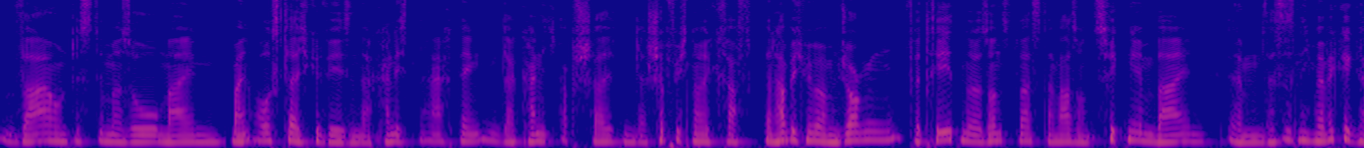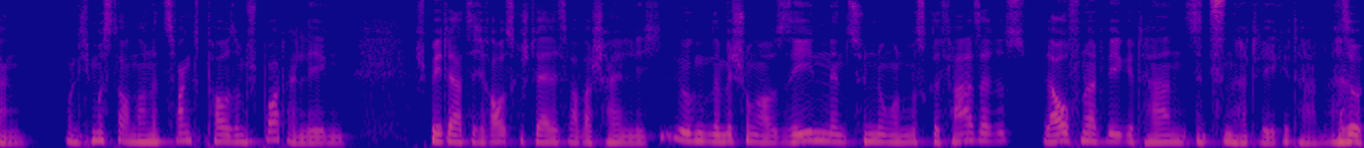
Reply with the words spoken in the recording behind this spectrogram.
war und ist immer so mein, mein Ausgleich gewesen. Da kann ich nachdenken, da kann ich abschalten, da schöpfe ich neue Kraft. Dann habe ich mir beim Joggen vertreten oder sonst was, dann war so ein Zwicken im Bein. Ähm, das ist nicht mehr weggegangen. Und ich musste auch noch eine Zwangspause im Sport einlegen. Später hat sich herausgestellt, es war wahrscheinlich irgendeine Mischung aus Sehnenentzündung und Muskelfaserriss. Laufen hat wehgetan, Sitzen hat wehgetan. Also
